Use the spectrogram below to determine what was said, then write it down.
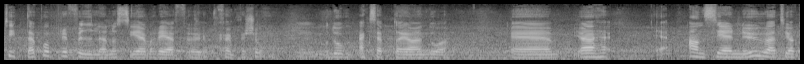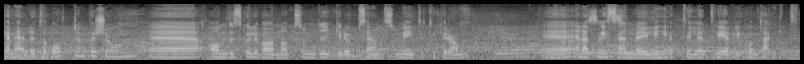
Tittar på profilen och ser vad det är för, för en person och då accepterar jag ändå. Eh, jag anser nu att jag kan hellre ta bort en person eh, om det skulle vara något som dyker upp sen som jag inte tycker om eh, än att missa en möjlighet till en trevlig kontakt.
